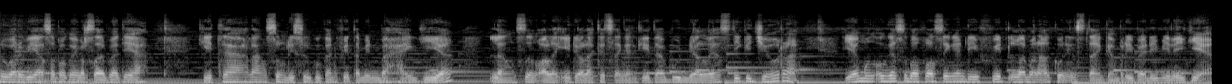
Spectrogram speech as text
luar biasa pokoknya bersahabat ya. Kita langsung disuguhkan vitamin bahagia langsung oleh idola kesayangan kita Bunda Lesti Kejora yang mengunggah sebuah postingan di feed laman akun Instagram pribadi miliknya.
